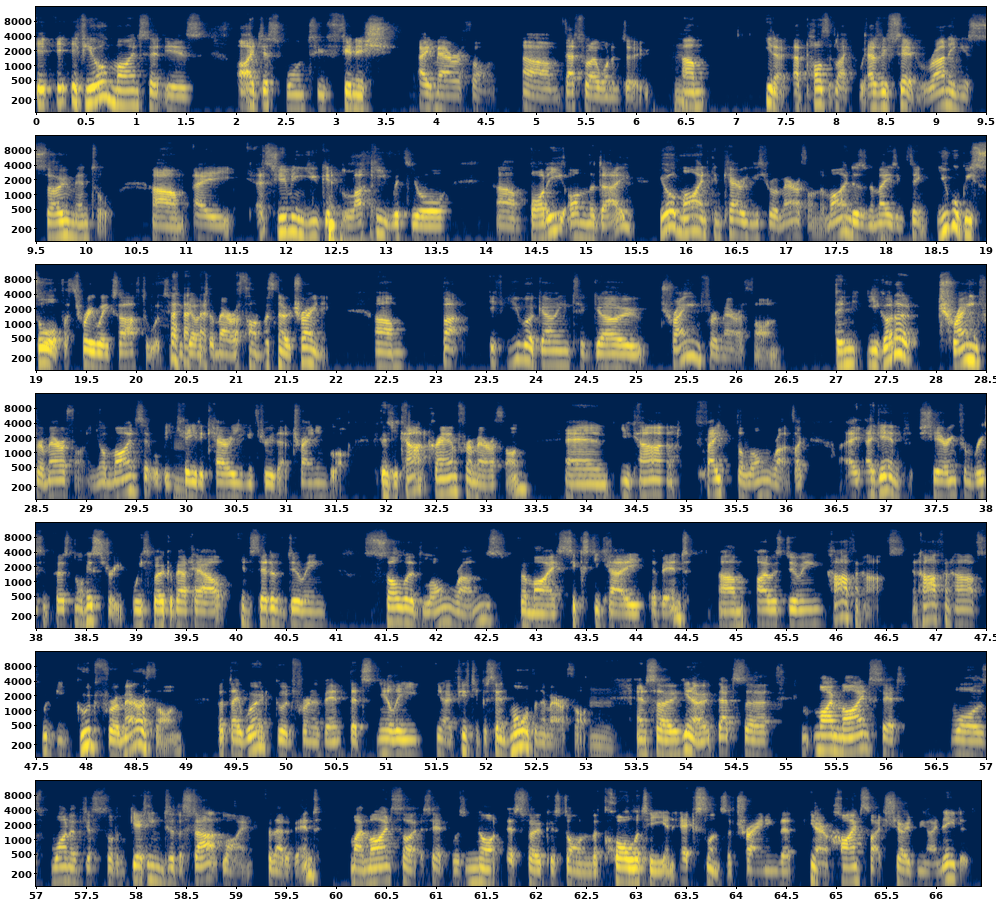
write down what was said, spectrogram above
If your mindset is I just want to finish a marathon, um, that's what I want to do. Hmm. Um, you know, a positive like as we've said, running is so mental um, a assuming you get lucky with your uh, body on the day, your mind can carry you through a marathon. The mind is an amazing thing. You will be sore for three weeks afterwards if you go into a marathon with no training. Um, but if you are going to go train for a marathon, then you got to train for a marathon, and your mindset will be key to carrying you through that training block because you can't cram for a marathon and you can't fake the long runs. Like again, sharing from recent personal history, we spoke about how instead of doing solid long runs for my 60k event, um, I was doing half and halves, and half and halves would be good for a marathon, but they weren't good for an event that's nearly you know 50% more than a marathon. Mm. And so you know that's uh, my mindset was one of just sort of getting to the start line for that event. My mindset was not as focused on the quality and excellence of training that you know hindsight showed me I needed.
